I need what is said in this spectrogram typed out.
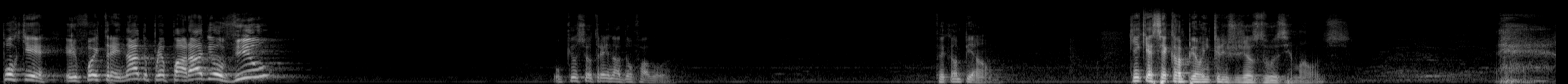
Porque ele foi treinado, preparado e ouviu o que o seu treinador falou. Foi campeão. Quem quer ser campeão em Cristo Jesus, irmãos? É.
